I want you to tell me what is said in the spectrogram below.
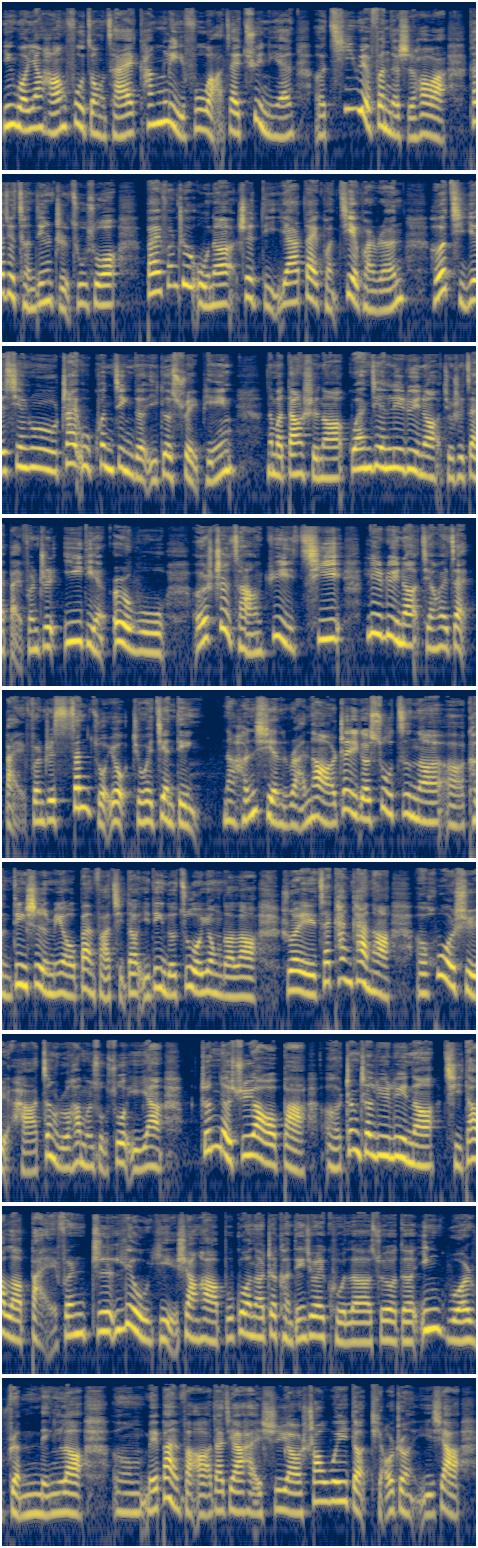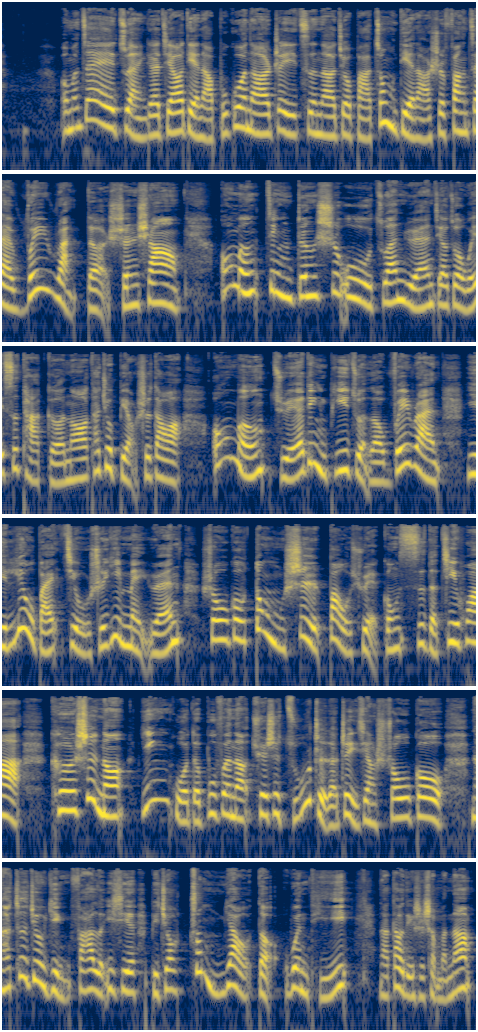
英国央行副总裁康利夫啊，在去年呃七月份的时候啊，他就曾经指出说，百分之五呢是抵押贷款借款人和企业陷入债务困境的一个水平。那么当时呢，关键利率呢就是在百分之一点二五，而市场预期利率呢将会在百分之三左右就会见顶。那很显然哈，这个数字呢，呃，肯定是没有办法起到一定的作用的了。所以再看看哈，呃，或许哈，正如他们所说一样，真的需要把呃政策利率呢起到了百分之六以上哈。不过呢，这肯定就会苦了所有的英国人民了。嗯，没办法啊，大家还是要稍微的调整一下。我们再转个焦点啊，不过呢，这一次呢，就把重点啊是放在微软的身上。欧盟竞争事务专员叫做维斯塔格呢，他就表示到啊，欧盟决定批准了微软以六百九十亿美元收购动视暴雪公司的计划。可是呢，英国的部分呢，却是阻止了这一项收购。那这就引发了一些比较重要的问题。那到底是什么呢？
